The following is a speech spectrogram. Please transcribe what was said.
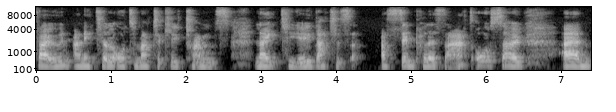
phone and it'll automatically translate to you. That is as simple as that. Also, um,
